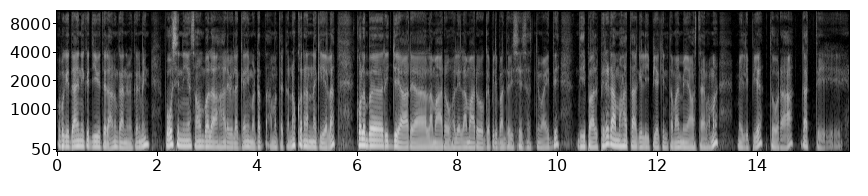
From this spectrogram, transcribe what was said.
ඔබගේ දෛනික ජීවිතයට අනුගන්නම කරමින් පෝෂණීය සමබල ආහාර වෙලක් ගැනීමටත් අමතක නොකරන්න කියලා කොළඹ රිජ්ජ ආරයා ළමාරෝහලේ ළමාරෝග පිළිබඳ විශේෂඥ වෛද්‍ය දීපාල් පෙරඩා මහතාගේ ලිපියකින් තමයි මේ අවස්ථාව මම මේ ලිපිය තෝරා ගත්තේ.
